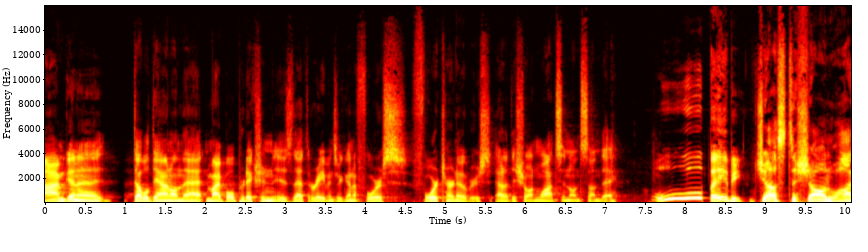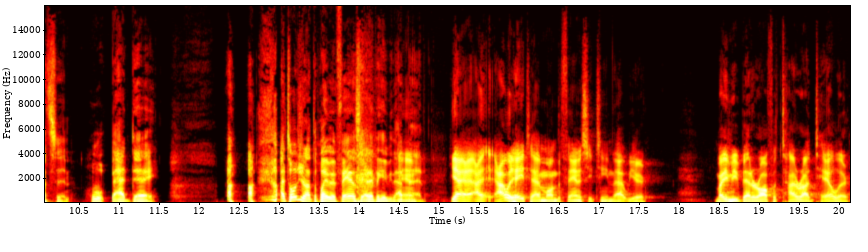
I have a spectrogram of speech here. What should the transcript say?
I'm going to double down on that. My bold prediction is that the Ravens are going to force four turnovers out of Deshaun Watson on Sunday. Ooh, baby. Just Deshaun Watson. Ooh, bad day. I told you not to play him in fantasy. I didn't think it'd be that Man. bad. Yeah, I, I would hate to have him on the fantasy team that year. Might even be better off with Tyrod Taylor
